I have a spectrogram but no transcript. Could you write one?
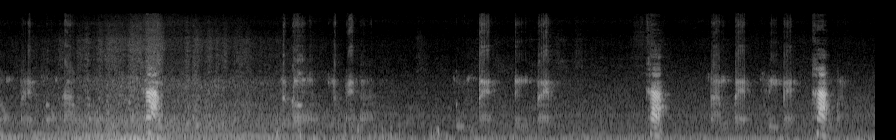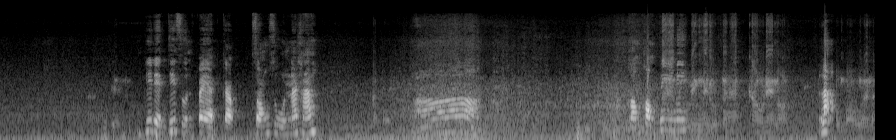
สองแปดสองเก้าสองค่ะ แล้วก็หลักแปดนะศูนย์แปดหนึ่งแปดค่ะ สามแปดสี่แปด ค่ะ ถูกปโอ เคที่เด่นที่ศูนย์แปดกับสองศูนย์นะคะ ครับผมอ๋อ ของของพี่นี่ วิ่งไม่หลุดนะฮะเข้าแน่นอน ละ ผมบอกเลยนะ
